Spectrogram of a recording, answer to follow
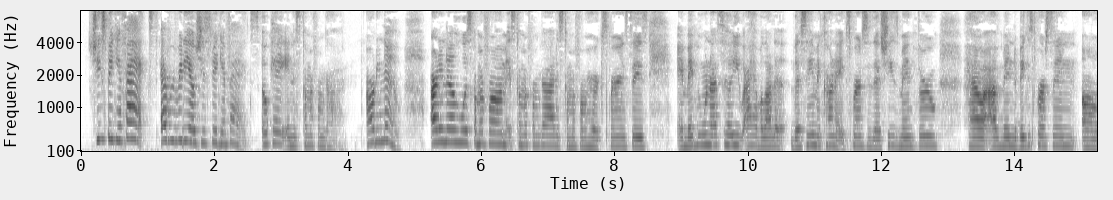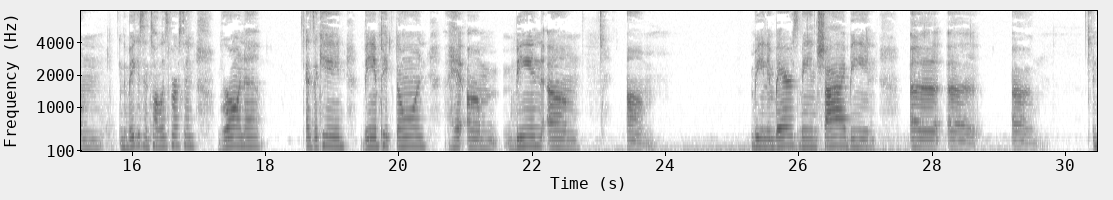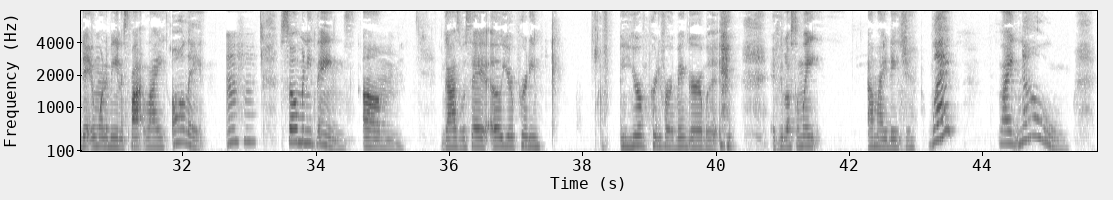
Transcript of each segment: she's speaking facts. Every video she's speaking facts, okay? And it's coming from God. I already know. I already know who it's coming from. It's coming from God. It's coming from her experiences. And maybe when I tell you I have a lot of the same kind of experiences that she's been through, how I've been the biggest person, um, the biggest and tallest person growing up as a kid, being picked on, um, being, um, um, being embarrassed, being shy, being, uh, uh, um, didn't want to be in the spotlight, all that Mm-hmm. So many things. Um, guys will say, "Oh, you're pretty. You're pretty for a big girl, but if you lost some weight, I might date you." What? Like, no,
